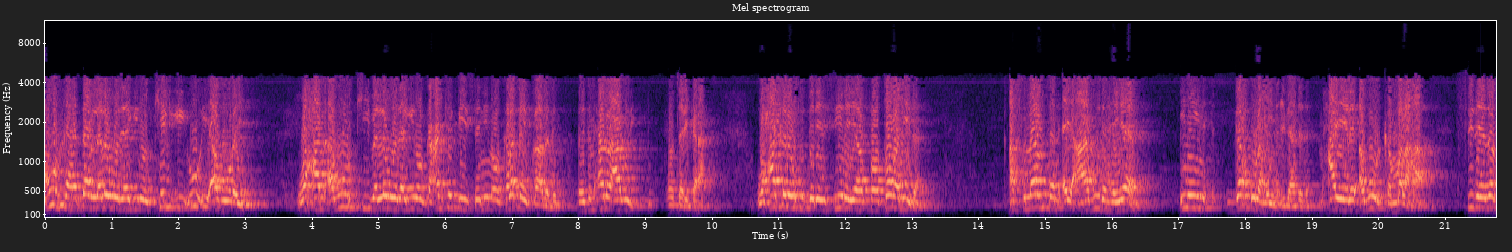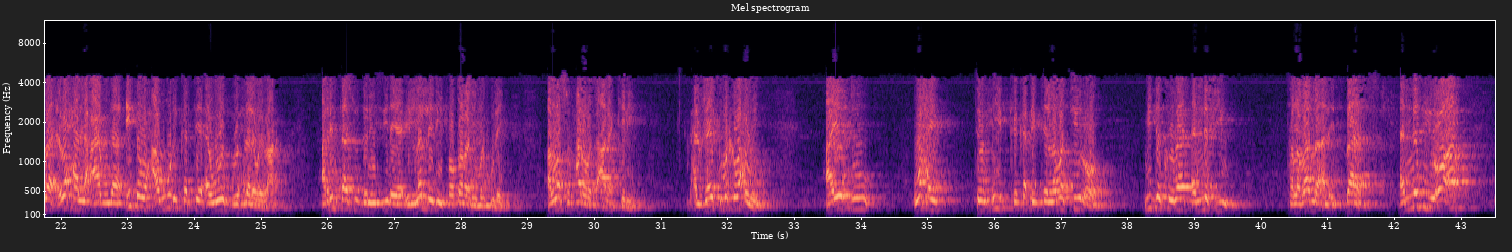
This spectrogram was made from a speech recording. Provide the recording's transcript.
Abuurka haddaan lala wadaagin oo keligii uu i abuuray waxaan abuurkiiba la wadaagin oo gacan ka geysanin oo kala qayb qaadanin. D maxaa loo caabudi muxuu tari karaa. Waxaa kaloo uu dareensiinayaa fataraniida asnaamtan ay caabudahayaan inayn gar u lahayn cibaadada. Maxaa yeelay abuurka ma laha sideedaba waxaa la caabudaa cidda wax abuuri kartee awood buuxda le way macana arrintaasuu danaysiinayaa ila aladii fataranii markuu leey allah subxaana wa tacaala keliya maxalushaahidku marka waxa weeye? Aayaddu waxay tawxiidka ka dhigtay laba tiir oo midda koowaad annafyu. Talabaadna alihbaat annafyu oo ah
